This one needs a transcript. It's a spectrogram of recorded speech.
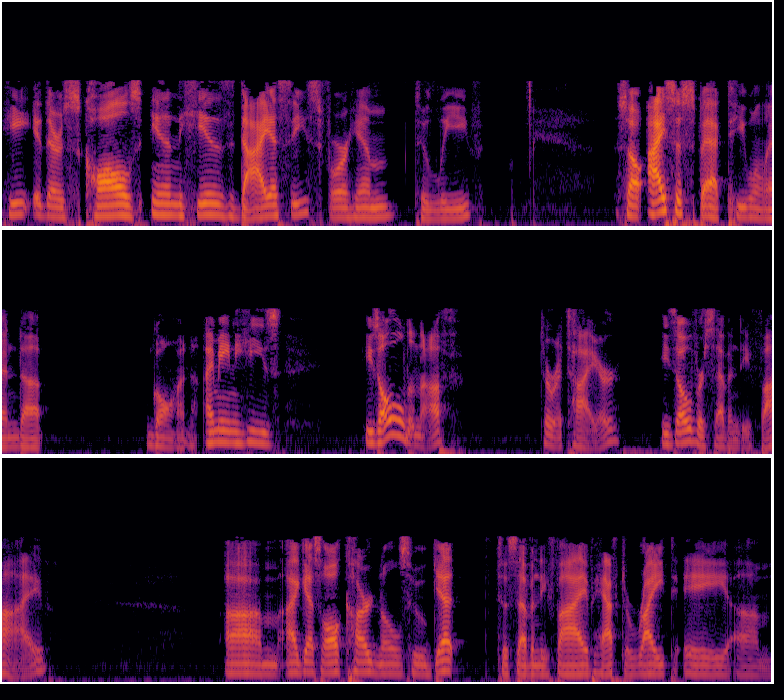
He there's calls in his diocese for him to leave. So I suspect he will end up gone. I mean, he's he's old enough to retire. He's over 75. Um, I guess all cardinals who get to 75 have to write a um,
